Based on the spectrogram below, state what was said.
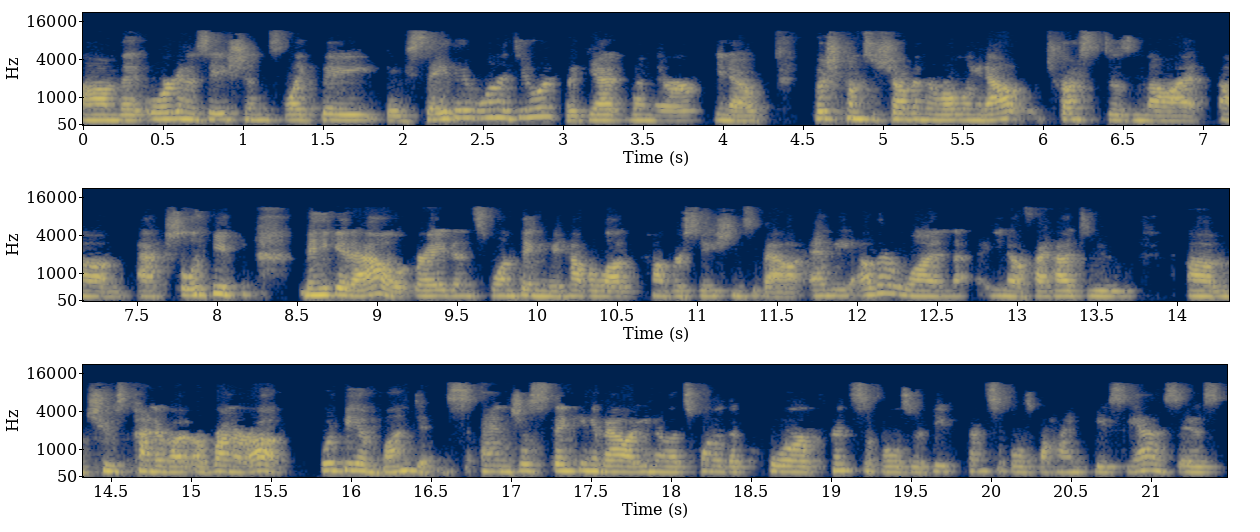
um, that organizations like they they say they want to do it, but yet when they're you know push comes to shove and they're rolling it out, trust does not um, actually make it out, right? And it's one thing we have a lot of conversations about. And the other one, you know, if I had to um, choose kind of a, a runner up, would be abundance. And just thinking about, you know, that's one of the core principles or deep principles behind KCS is,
